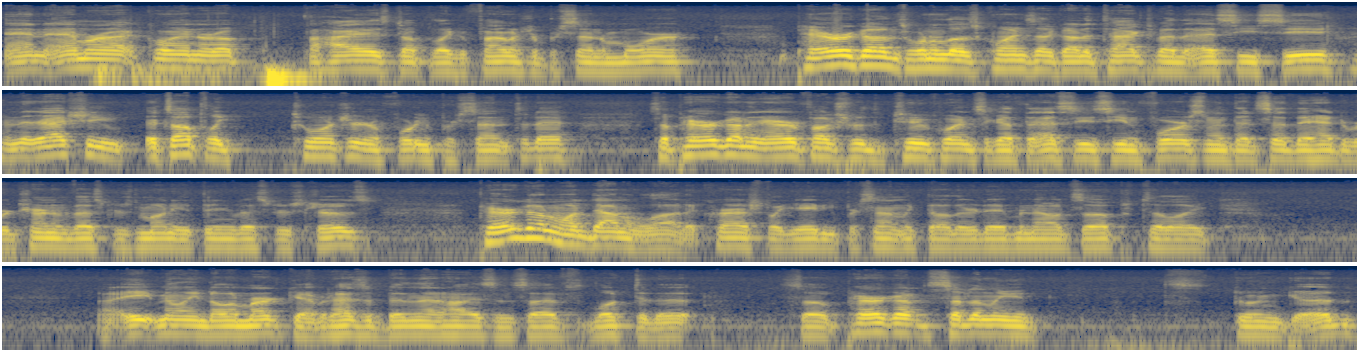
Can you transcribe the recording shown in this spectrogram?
and Amaret coin are up the highest, up like 500% or more. Paragon's one of those coins that got attacked by the SEC, and it actually it's up like 240% today. So Paragon and AirFox were the two coins that got the SEC enforcement that said they had to return investors' money if the investors chose. Paragon went down a lot. It crashed like 80% like the other day, but now it's up to like eight million dollar market cap. It hasn't been that high since I've looked at it. So Paragon suddenly doing good,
